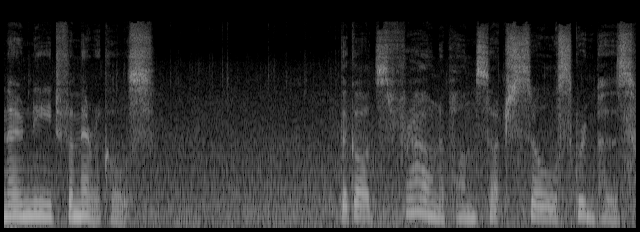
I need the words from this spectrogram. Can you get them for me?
no need for miracles. The gods frown upon such soul scrimpers.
